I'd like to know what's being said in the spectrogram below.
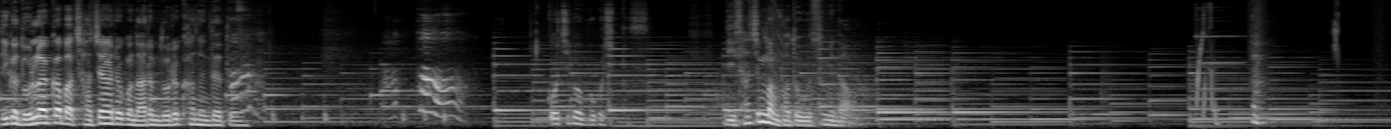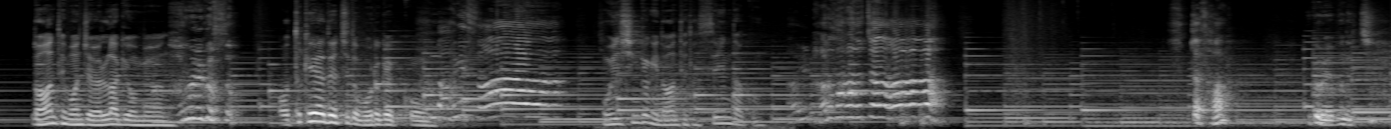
네가 놀랄까봐 자제하려고 나름 노력하는데도 아파. 꼬집어 보고 싶었어. 네 사진만 봐도 웃음이 나와. 너한테 먼저 연락이 오면 바로 읽었어. 어떻게 해야 될지도 모르겠고 망했어. 아, 온 신경이 너한테 다 쓰인다고. 남이 바로 사라졌잖아. 숫자 4? 이걸 왜 보냈지?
